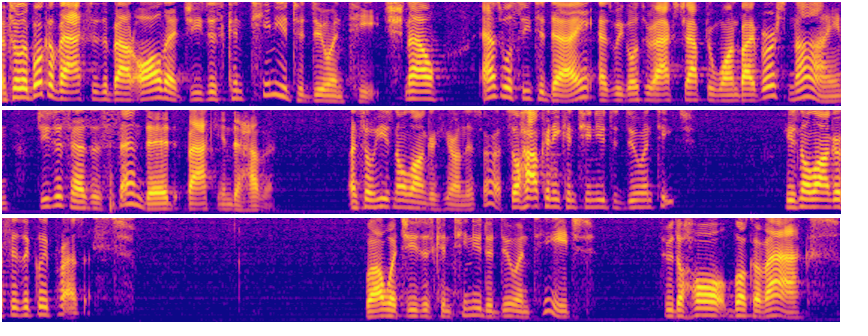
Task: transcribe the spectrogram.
And so the book of Acts is about all that Jesus continued to do and teach. Now, as we'll see today, as we go through Acts chapter 1, by verse 9, Jesus has ascended back into heaven. And so he's no longer here on this earth. So how can he continue to do and teach? He's no longer physically present. Well, what Jesus continued to do and teach through the whole book of Acts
